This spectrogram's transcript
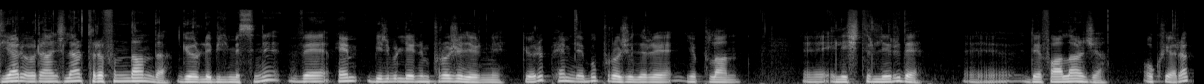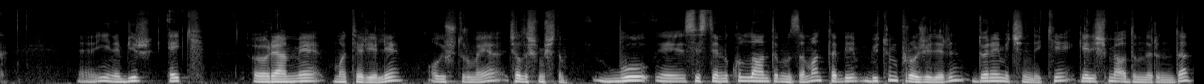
diğer öğrenciler tarafından da görülebilmesini ve hem birbirlerinin projelerini görüp hem de bu projelere yapılan e, eleştirileri de e, defalarca okuyarak yine bir ek öğrenme materyali oluşturmaya çalışmıştım. Bu e, sistemi kullandığımız zaman tabii bütün projelerin dönem içindeki gelişme adımlarını da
